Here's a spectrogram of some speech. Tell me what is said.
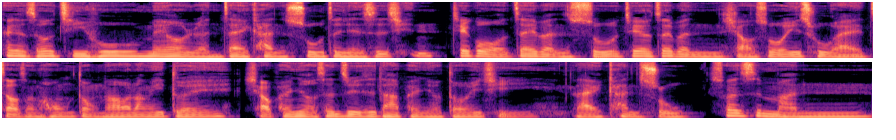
那个时候几乎没有人在看书这件事情。结果这一本书，结果这本小说一出来，造成轰动，然后让一堆小朋友，甚至于是大朋友都一起来看书，算是蛮。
